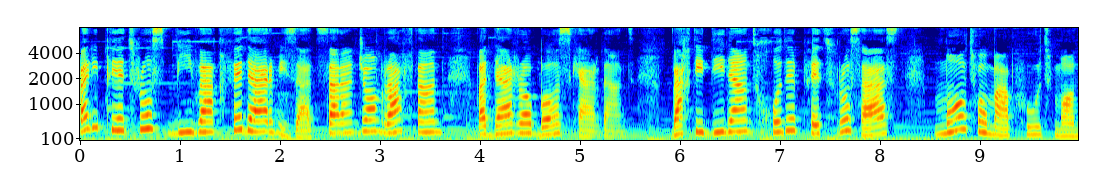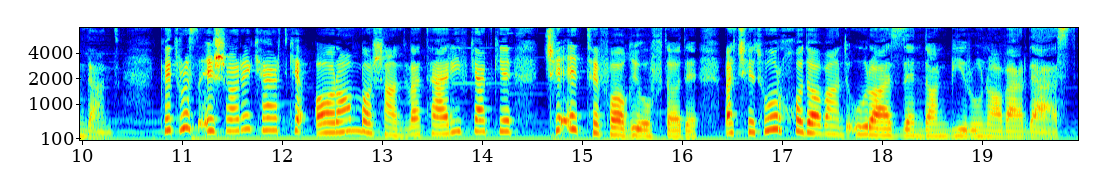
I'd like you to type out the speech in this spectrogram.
ولی پتروس بیوقفه در می‌زد. سرانجام رفتند و در را باز کردند. وقتی دیدند خود پتروس است مات و مبهوت ماندند. پتروس اشاره کرد که آرام باشند و تعریف کرد که چه اتفاقی افتاده و چطور خداوند او را از زندان بیرون آورده است.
